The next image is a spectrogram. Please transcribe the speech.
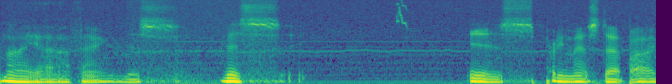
my uh, thing. This this is pretty messed up. I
